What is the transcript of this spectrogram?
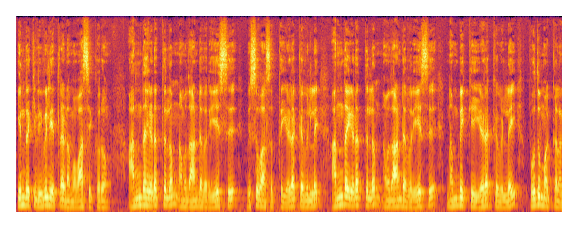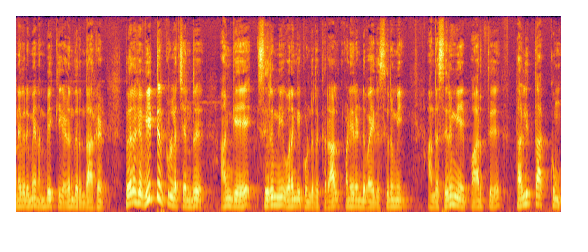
இன்றைக்கு விவிலியத்தில் நம்ம வாசிக்கிறோம். அந்த இடத்திலும் நமது ஆண்டவர் இயேசு விசுவாசத்தை இழக்கவில்லை. அந்த இடத்திலும் நமது ஆண்டவர் இயேசு நம்பிக்கை இழக்கவில்லை. பொதுமக்கள் அனைவருமே நம்பிக்கை இழந்திருந்தார்கள். பிறகு வீட்டிற்குள்ளே சென்று அங்கே சிறுமி உறங்கிக் கொண்டிருக்கிறாள். பனிரெண்டு வயது சிறுமி. அந்த சிறுமியை பார்த்து தலித்தாக்கும்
